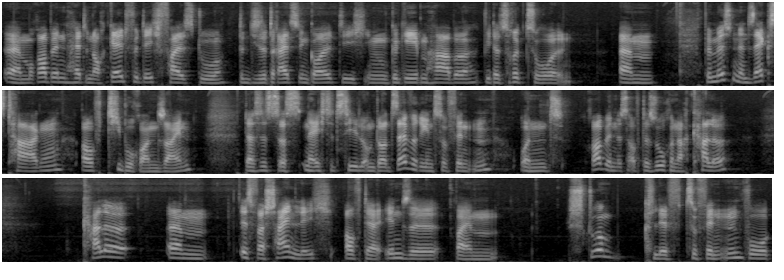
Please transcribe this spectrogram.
ähm, Robin hätte noch Geld für dich, falls du diese 13 Gold, die ich ihm gegeben habe, wieder zurückzuholen. Ähm, wir müssen in sechs Tagen auf Tiburon sein. Das ist das nächste Ziel, um dort Severin zu finden. Und Robin ist auf der Suche nach Kalle. Kalle ähm, ist wahrscheinlich auf der Insel beim Sturmcliff zu finden, wo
